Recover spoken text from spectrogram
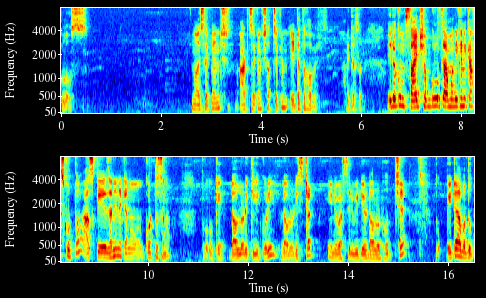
ক্লোজ। নয় সেকেন্ড, আট সেকেন্ড, সাত সেকেন্ড, এটা তো হবে। হইতেছে। এরকম সাইট সবগুলোতে আমার এখানে কাজ করতো, আজকে জানি না কেন করতেছে না। তো ওকে ডাউনলোডে ক্লিক করি ডাউনলোড স্টার্ট ইউনিভার্সিটির ভিডিও ডাউনলোড হচ্ছে। তো এটা আপাতত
